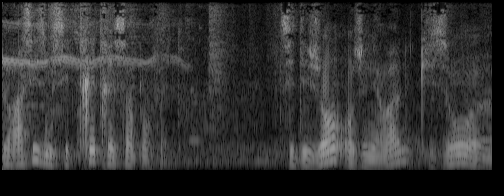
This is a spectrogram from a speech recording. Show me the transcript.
Le racisme, c'est très très simple en fait. C'est des gens en général qui ont euh,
